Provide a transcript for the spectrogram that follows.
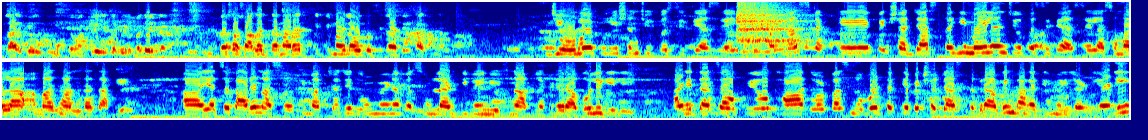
लाडके उपमुख्यमंत्री विद्यापीठमध्ये येतात कसं स्वागत करणार आहेत? किती महिला उपस्थित असतील काय जेवढे पुरुषांची उपस्थिती असेल पन्नास टक्के पेक्षा जास्त ही महिलांची उपस्थिती असेल असं मला माझा अंदाज आहे. याचं कारण असं की मागच्या जे दोन महिन्यापासून लाडकी बहीण योजना आपल्याकडे राबवली गेली आणि त्याचा उपयोग हा जवळपास नव्वद टक्केपेक्षा जास्त ग्रामीण भागातील महिलांनी आणि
